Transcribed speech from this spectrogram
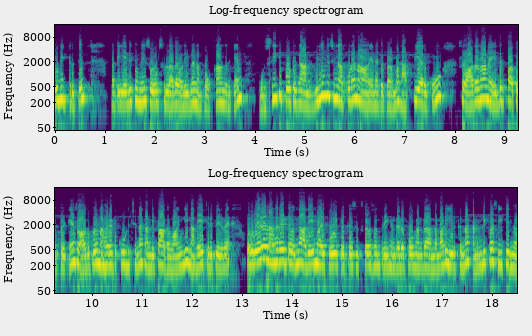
ஓடிட்டு இருக்கு. பட் எதுக்குமே சோர்ஸ் இல்லாத வழியில் நான் இப்போ உட்காந்துருக்கேன் ஒரு சீட்டு போட்டிருக்கேன். அது விழுந்துச்சுன்னா கூட நான் எனக்கு இப்போ ரொம்ப ஹாப்பியாக இருக்கும். ஸோ அதை தான் நான் எதிர்பார்த்துட்ருக்கேன் ஸோ அதுக்குள்ளே நகரேட்டு கூடுச்சுன்னா கண்டிப்பாக அதை வாங்கி நகையை திருப்பிடுவேன். ஒருவேளை நகரேட்டு வந்து அதே மாதிரி போயிட்டுருக்கு. Six thousand three hundred four hundred அந்த மாதிரி இருக்குன்னா கண்டிப்பாக சீட்டு இந்த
